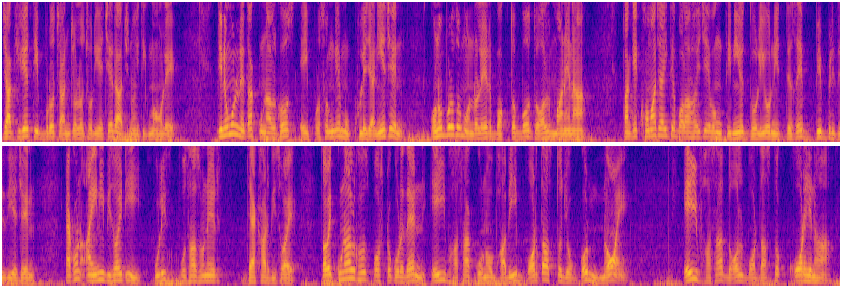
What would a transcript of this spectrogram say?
যা ঘিরে তীব্র চাঞ্চল্য ছড়িয়েছে রাজনৈতিক মহলে। তৃণমূল নেতা কুণাল ঘোষ এই প্রসঙ্গে মুখ খুলে জানিয়েছেন, অনুব্রত মণ্ডলের বক্তব্য দল মানে না। তাকে ক্ষমা চাইতে বলা হয়েছে এবং তিনিও দলীয় নির্দেশে বিবৃতি দিয়েছেন। এখন আইনি বিষয়টি পুলিশ প্রশাসনের দেখার বিষয়। তবে কুণাল ঘোষ স্পষ্ট করে দেন, এই ভাষা কোনোভাবেই বরদাস্তযোগ্য নয়। এই ভাষা দল বরদাস্ত করে না।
